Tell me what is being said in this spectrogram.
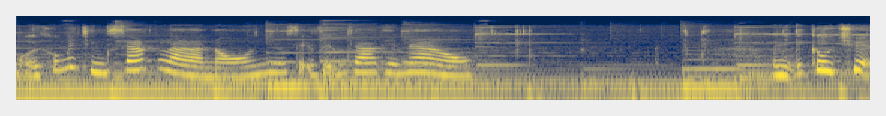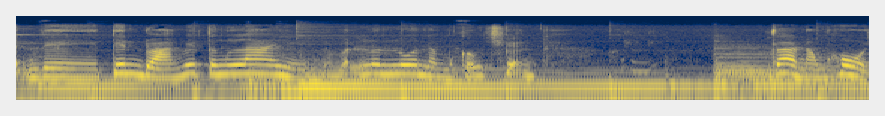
mọi người không biết chính xác là nó như sẽ diễn ra thế nào. Và những cái câu chuyện về tiên đoán về tương lai thì vẫn luôn luôn là một câu chuyện rất là nóng hổi.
